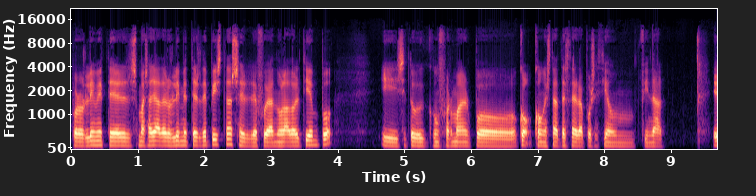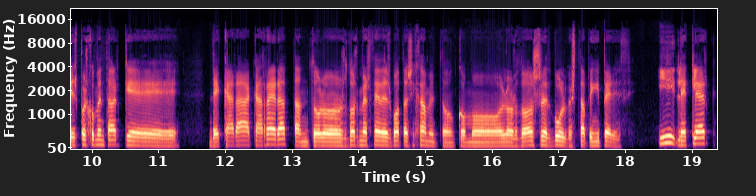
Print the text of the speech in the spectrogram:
por los límites, más allá de los límites de pista, se le fue anulado el tiempo y se tuvo que conformar con, esta tercera posición final. Y después comentar que de cara a carrera, tanto los dos Mercedes, Bottas y Hamilton, como los dos Red Bull, Verstappen y Pérez, y Leclerc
